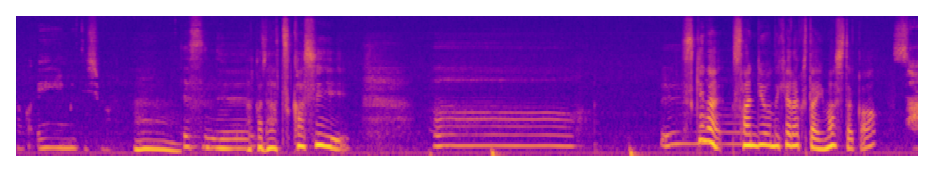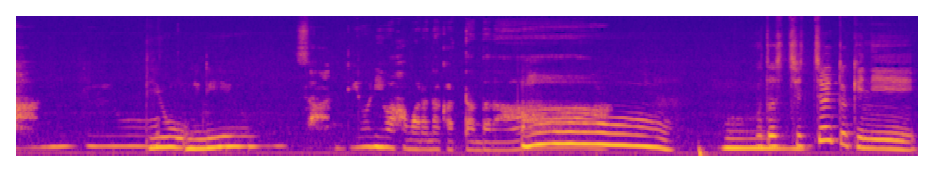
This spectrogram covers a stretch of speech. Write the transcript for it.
なんか永遠見てしまう。うん。ですねなんか懐かしい。あー好きなサンリオのキャラクターいましたか？サンリオ。リオ。リサンリオにはハマらなかったんだな。あ私ちっちゃい時に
